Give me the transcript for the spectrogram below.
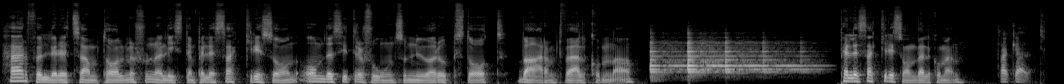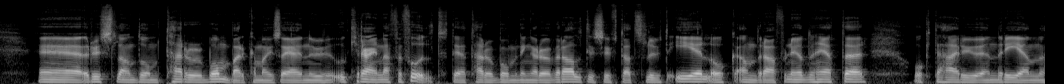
Här följer ett samtal med journalisten Pelle Zackrisson om den situation som nu har uppstått. Varmt välkomna! Pelle Zackrisson, välkommen! Tackar! Eh, Ryssland de terrorbombar kan man ju säga nu Ukraina för fullt. Det är terrorbombningar överallt i syfte att slå ut el och andra förnödenheter. Och det här är ju en ren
